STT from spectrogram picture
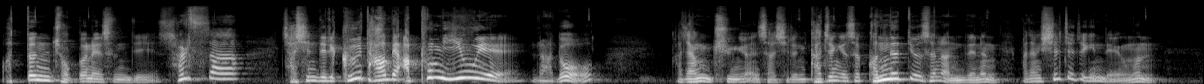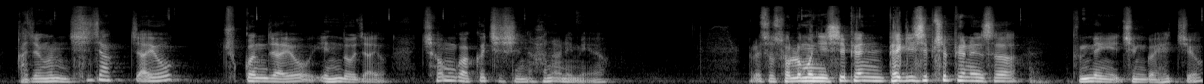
어떤 조건에서든지 설사 자신들이 그 다음에 아픔 이후에라도 가장 중요한 사실은 가정에서 건너뛰어서는 안 되는 가장 실제적인 내용은 가정은 시작자요, 주권자요, 인도자요, 처음과 끝이신 하나님이에요. 그래서 솔로몬이 시편 127편에서 분명히 증거했죠.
